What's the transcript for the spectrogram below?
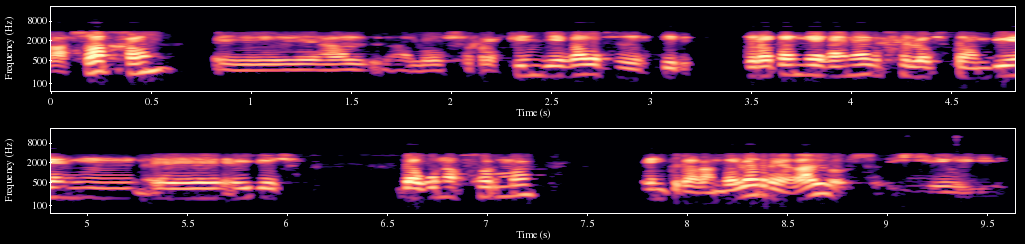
agasajan eh, a, los recién llegados, es decir, tratan de ganárselos también eh, ellos de alguna forma entregándoles regalos y,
